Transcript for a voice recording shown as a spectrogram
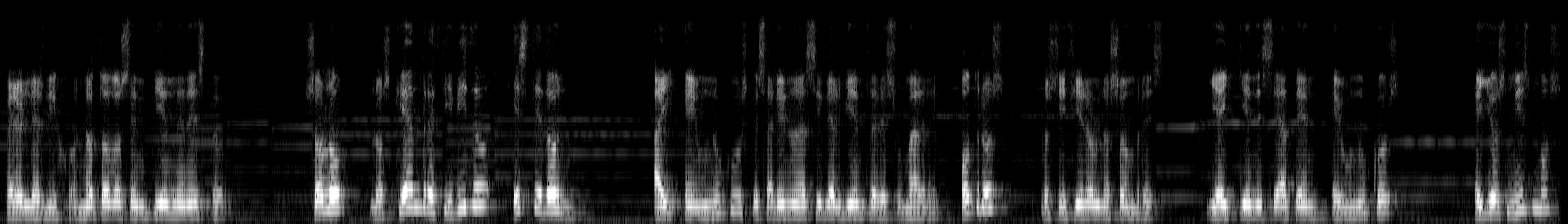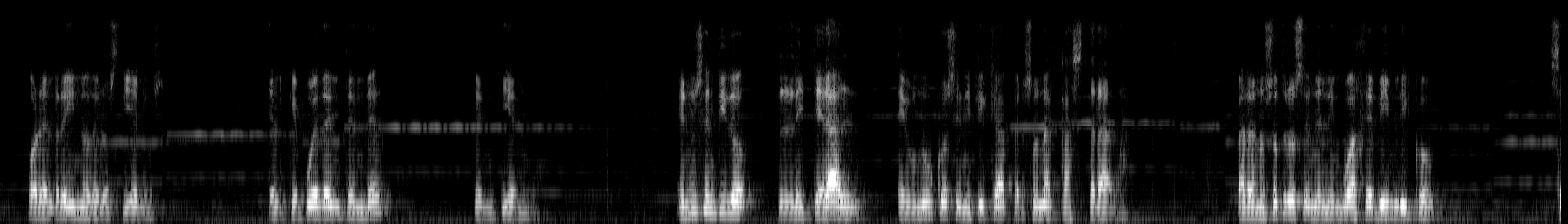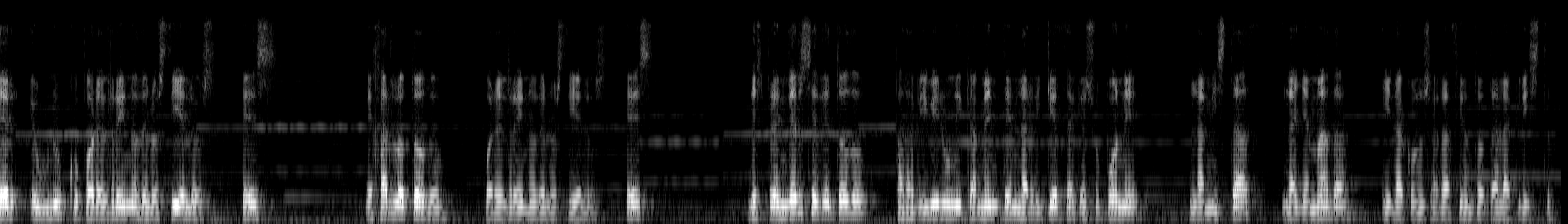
Pero él les dijo, no todos entienden esto, solo los que han recibido este don. Hay eunucos que salieron así del vientre de su madre, otros los hicieron los hombres, y hay quienes se hacen eunucos ellos mismos por el reino de los cielos. El que pueda entender, entienda. En un sentido literal, eunuco significa persona castrada. Para nosotros en el lenguaje bíblico, ser eunuco por el reino de los cielos es dejarlo todo por el reino de los cielos, es desprenderse de todo para vivir únicamente en la riqueza que supone la amistad, la llamada y la consagración total a Cristo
